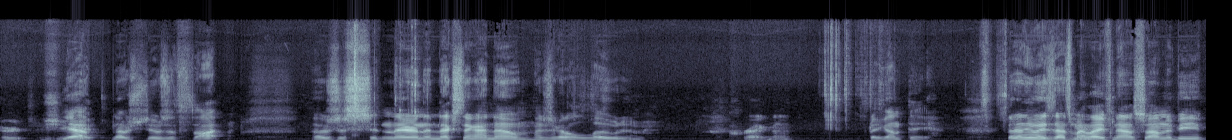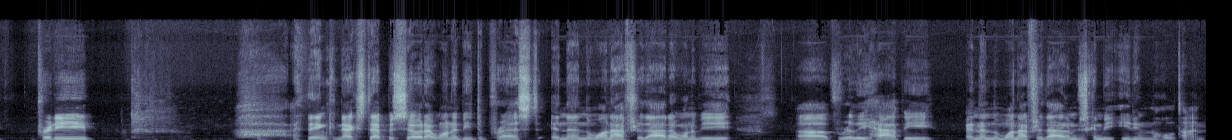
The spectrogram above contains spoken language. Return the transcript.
or yeah, it? no, it was a thought. I was just sitting there, and the next thing I know, I just got a load, and Pregnant. Pregante. But anyways, that's my Dude. life now. So I'm gonna be pretty. I think next episode I want to be depressed, and then the one after that I want to be uh, really happy, and then the one after that I'm just gonna be eating the whole time.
